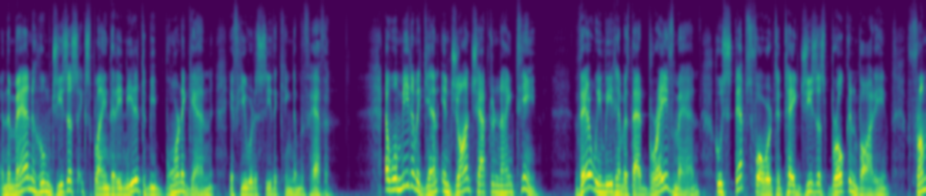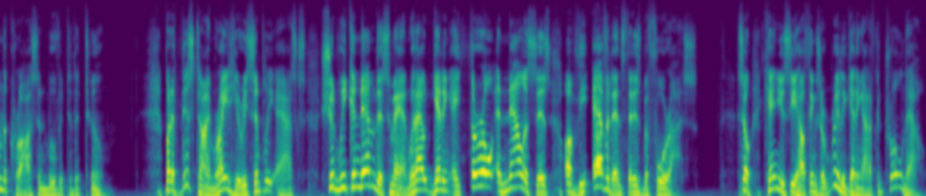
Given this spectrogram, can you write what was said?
and the man whom Jesus explained that he needed to be born again if he were to see the kingdom of heaven. And we'll meet him again in John chapter 19 there we meet him as that brave man who steps forward to take Jesus' broken body from the cross and move it to the tomb. But at this time, right here, he simply asks, Should we condemn this man without getting a thorough analysis of the evidence that is before us? So, can you see how things are really getting out of control now?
